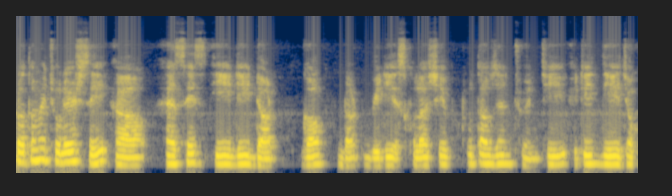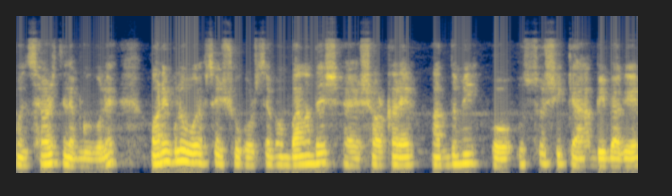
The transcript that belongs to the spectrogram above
প্রথমে চলে এসেছি SSED dot gov dot BD scholarship টু এটি দিয়ে যখন সার্চ দিলাম গুগলে অনেকগুলো ওয়েবসাইট শো করছে এবং বাংলাদেশ সরকারের মাধ্যমিক ও উচ্চ শিক্ষা বিভাগের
